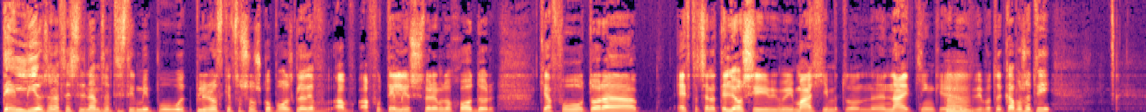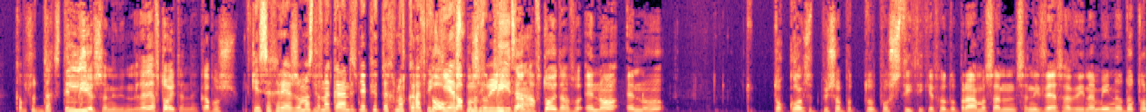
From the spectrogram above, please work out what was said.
τελείωσαν αυτές τις δυνάμεις από τη στιγμή που εκπληρώθηκε αυτός ο σκοπός. Δηλαδή αφού, α- αφού τελείωσε η ιστορία με τον Χόντορ και αφού τώρα έφτασε να τελειώσει η μάχη με τον ε, Night King και Μμ. οτιδήποτε, κάπως ότι. Κάπως ότι εντάξει, τελείωσαν. οι δυνα- Δηλαδή αυτό ήταν. Κάπως Και σε χρειαζόμαστε να κάνεις μια πιο τεχνοκρατική αυτό, ας πούμε, κάπως εκεί δουλίτσα. ήταν, αυτό ήταν αυτό. Ενώ, ενώ το concept πίσω από το πώς στήθηκε αυτό το πράγμα σαν, σαν ιδέα, σαν δύναμη, είναι ο Dr.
